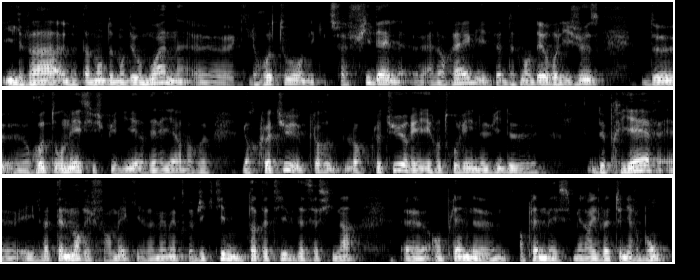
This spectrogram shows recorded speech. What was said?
il va notamment demander aux moines qu'ils retournent et qu'ils soient fidèles à leurs règles. Il va demander aux religieuses de retourner, si je puis dire, derrière leur, leur clôture, leur clôture et retrouver une vie de de prière euh, et il va tellement réformer qu'il va même être victime d'une tentative d'assassinat euh, en, pleine, euh, en pleine messe. Mais alors il va tenir bon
